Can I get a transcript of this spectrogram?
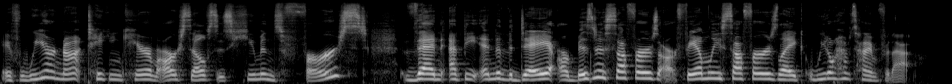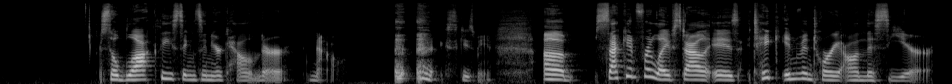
if we are not taking care of ourselves as humans first, then at the end of the day, our business suffers, our family suffers. Like, we don't have time for that. So, block these things in your calendar now. Excuse me. Um, second for lifestyle is take inventory on this year.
